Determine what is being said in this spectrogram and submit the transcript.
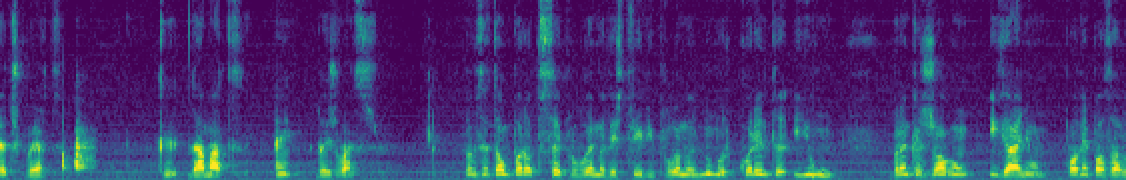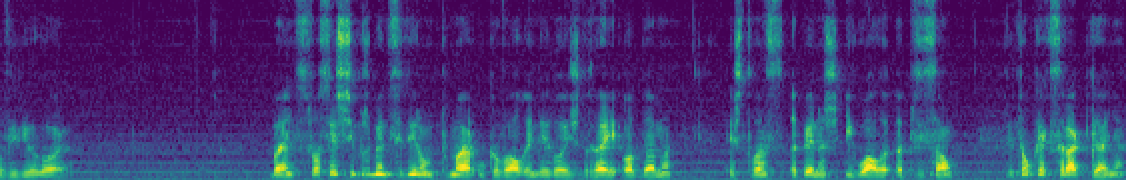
a descoberto que dá mate em dois lances. Vamos então para o terceiro problema deste vídeo, problema número 41. Brancas jogam e ganham. Podem pausar o vídeo agora. Bem, se vocês simplesmente decidiram tomar o cavalo em D2 de rei ou de dama, este lance apenas iguala a posição. Então o que é que será que ganha?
